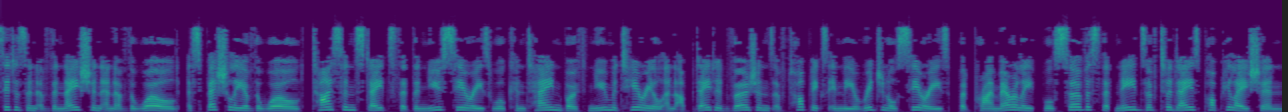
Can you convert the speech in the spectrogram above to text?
citizen of the nation and of the world, especially of the world. Tyson states that the new series will contain both new material and updated versions of topics in the original series, but primarily, will service the needs of today's population.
